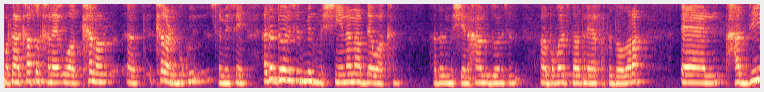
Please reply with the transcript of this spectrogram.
Markaa kaasoo kale waa color color buu ku samaysan haddaad doonaysid mid mashiinana dee waa kan. Haddaad mashiin ahaan u doonaysid boqol iyo toddobaatan iyo afarta dollara. Haddii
